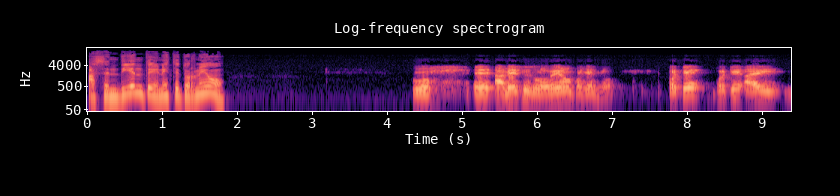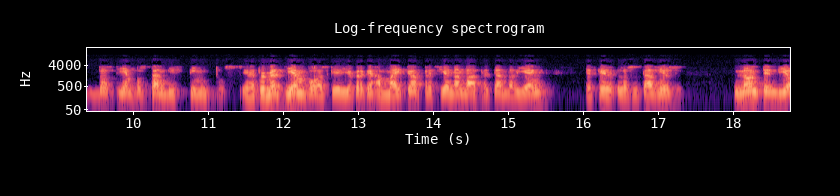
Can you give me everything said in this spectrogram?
ascendiente en este torneo? Eh, a veces lo veo, por ejemplo, ¿por qué, hay dos tiempos tan distintos? En el primer tiempo es que yo creo que Jamaica, presionando, apretando bien, es que los Estados Unidos no entendió,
